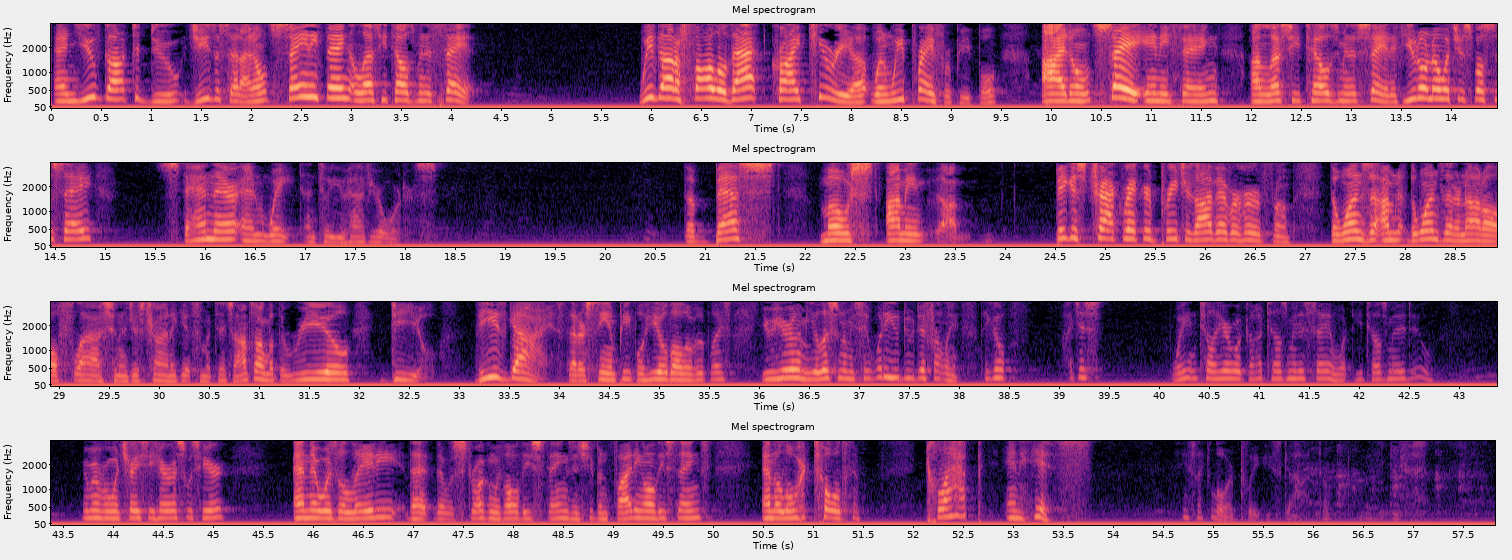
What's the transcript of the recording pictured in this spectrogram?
And you've got to do, Jesus said, I don't say anything unless He tells me to say it. We've got to follow that criteria when we pray for people. I don't say anything unless He tells me to say it. If you don't know what you're supposed to say, stand there and wait until you have your orders. The best, most, I mean, um, biggest track record preachers I've ever heard from. The ones that I'm the ones that are not all flash and are just trying to get some attention. I'm talking about the real deal. These guys that are seeing people healed all over the place, you hear them, you listen to them, you say, What do you do differently? They go, I just wait until I hear what God tells me to say and what He tells me to do. Remember when Tracy Harris was here? And there was a lady that, that was struggling with all these things, and she'd been fighting all these things, and the Lord told him, Clap and hiss He's like, Lord, please, God, don't, don't do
